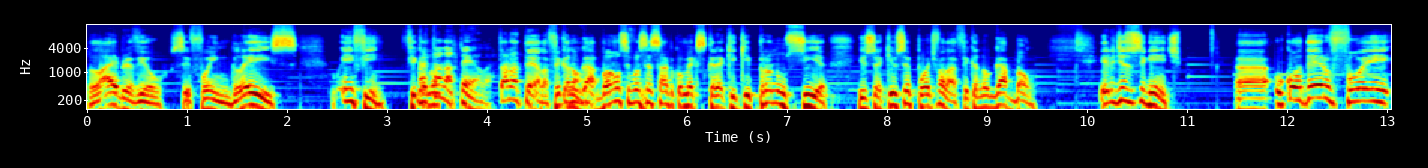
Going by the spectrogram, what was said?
Libreville, se for em inglês. Enfim, fica Mas no... tá na tela. Tá na tela, fica no Pronto. Gabão. Se você sabe como é que escreve, que, que pronuncia isso aqui, você pode falar, fica no Gabão. Ele diz o seguinte: ah, o cordeiro foi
